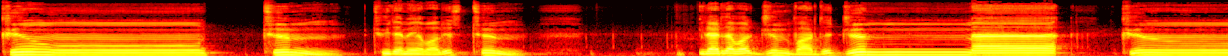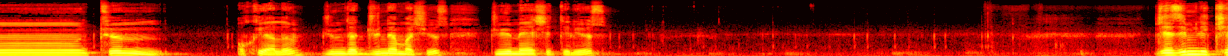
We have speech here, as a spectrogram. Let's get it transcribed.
küntüm. Tüy demeye bağlıyoruz. Tüm. İleride var cüm vardı. Cümme küntüm okuyalım. Cümle, cümden başlıyoruz. Cümeye şiddeliyoruz. Cezimli K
